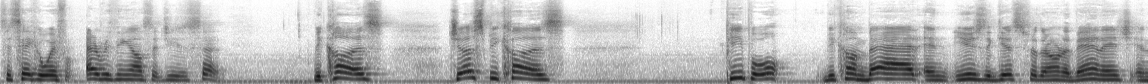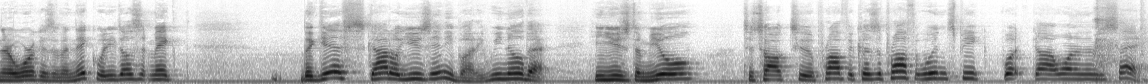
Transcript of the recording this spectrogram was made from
to take away from everything else that Jesus said. Because just because people become bad and use the gifts for their own advantage and their work is of iniquity doesn't make the gifts God will use anybody. We know that. He used a mule to talk to a prophet because the prophet wouldn't speak what God wanted him to say.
